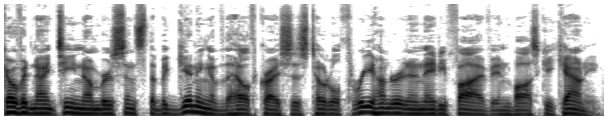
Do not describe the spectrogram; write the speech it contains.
COVID 19 numbers since the beginning of the health crisis total 385 in Bosque County.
